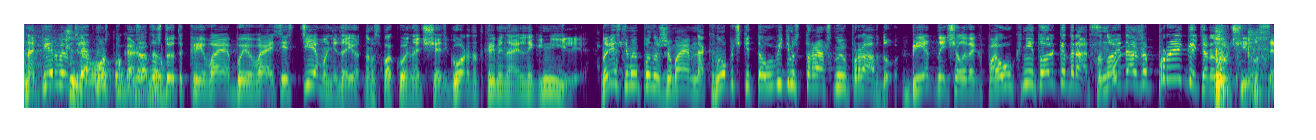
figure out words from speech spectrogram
На первый взгляд может показаться, что эта кривая боевая система не дает нам спокойно очищать город от криминальной гнили. Но если мы понажимаем на кнопочки, то увидим страшную правду. Бедный Человек-паук не только драться, но и даже прыгать разучился.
